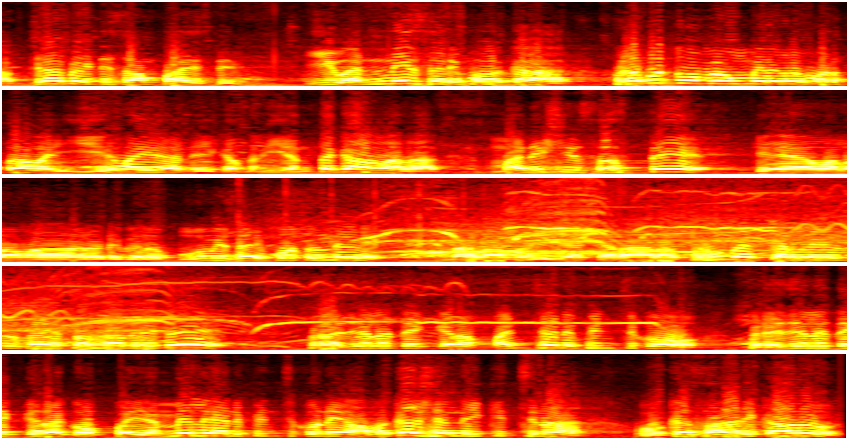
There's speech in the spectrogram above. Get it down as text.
కబ్జా పెట్టి సంపాదిస్తేవి. ఇవన్నీ సరిపోక ప్రభుత్వ భూమి మీద కూడా పడతావా? ఏమయ్యా నీకు అసలు ఎంత కావాలా? మనిషి సస్తే కేవలం ఆరడుగుల భూమి సరిపోతుంది. నలభై ఎకరాల భూమి ఎక్కర్లేదు సైతం రెడ్డి. ప్రజల దగ్గర మంచి అనిపించుకో ప్రజల దగ్గర గొప్ప ఎమ్మెల్యే అనిపించుకునే అవకాశం నీకు ఇచ్చిన ఒకసారి కాదు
